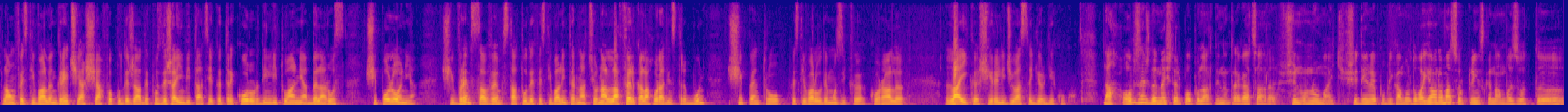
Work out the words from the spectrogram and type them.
la un festival în Grecia și a făcut deja, a depus deja invitație către coruri din Lituania, Belarus și Polonia. Și vrem să avem statut de festival internațional, la fel ca la Hora din Străbuni, și pentru festivalul de muzică corală laică și religioasă Gheorghe Cucu. Da, 80 de meșteri populari din întreaga țară și nu numai, ci și din Republica Moldova. Eu am rămas surprins când am văzut uh,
